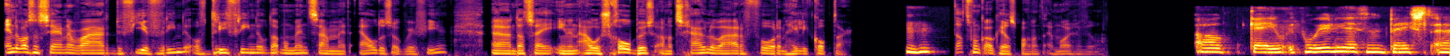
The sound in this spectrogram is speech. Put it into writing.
En er was een scène waar de vier vrienden, of drie vrienden op dat moment, samen met El, dus ook weer vier, uh, dat zij in een oude schoolbus aan het schuilen waren voor een helikopter. Mhm. Dat vond ik ook heel spannend en mooi gefilmd. Oké, ik probeer nu even het, beest, uh,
